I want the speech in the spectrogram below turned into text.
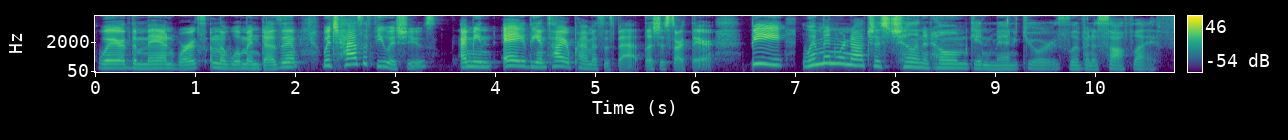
where the man works and the woman doesn't, which has a few issues. I mean, A, the entire premise is bad. Let's just start there. B, women were not just chilling at home getting manicures, living a soft life.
